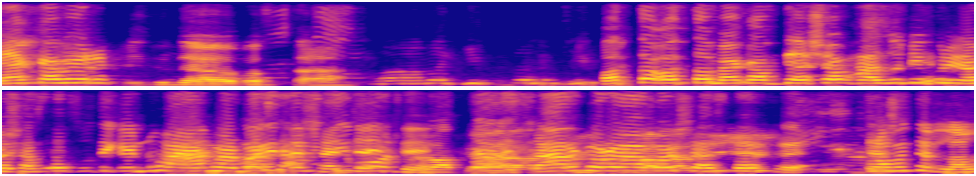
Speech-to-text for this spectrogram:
মেকআপের অবস্থা কত কত মেকআপ দিয়ে সব হাজুনি বুড়িরা স্বাস্থ্য সুদিকে নুহা আমার বাড়িতে সাজাইছে। তারপরে আবার স্বাস্থ্য আমাদের লাল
